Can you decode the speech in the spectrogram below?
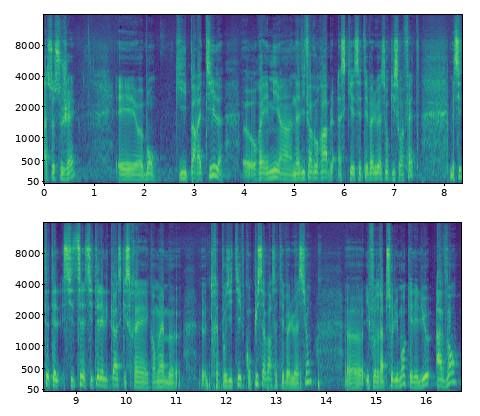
à ce sujet, et euh, bon, qui, paraît-il, euh, aurait émis un avis favorable à ce qu'il y ait cette évaluation qui soit faite. Mais si, tel est le cas, ce qui serait quand même euh, euh, très positif, qu'on puisse avoir cette évaluation, euh, il faudrait absolument qu'elle ait lieu avant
